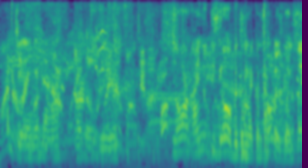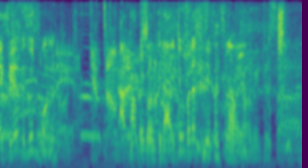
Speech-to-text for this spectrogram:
I'm doing it now. I hate you. Well, no, I need to go because my controller is going to die. If you have a good one, Get down I'm probably going to die too, but that's a different scenario. Let me just uh.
